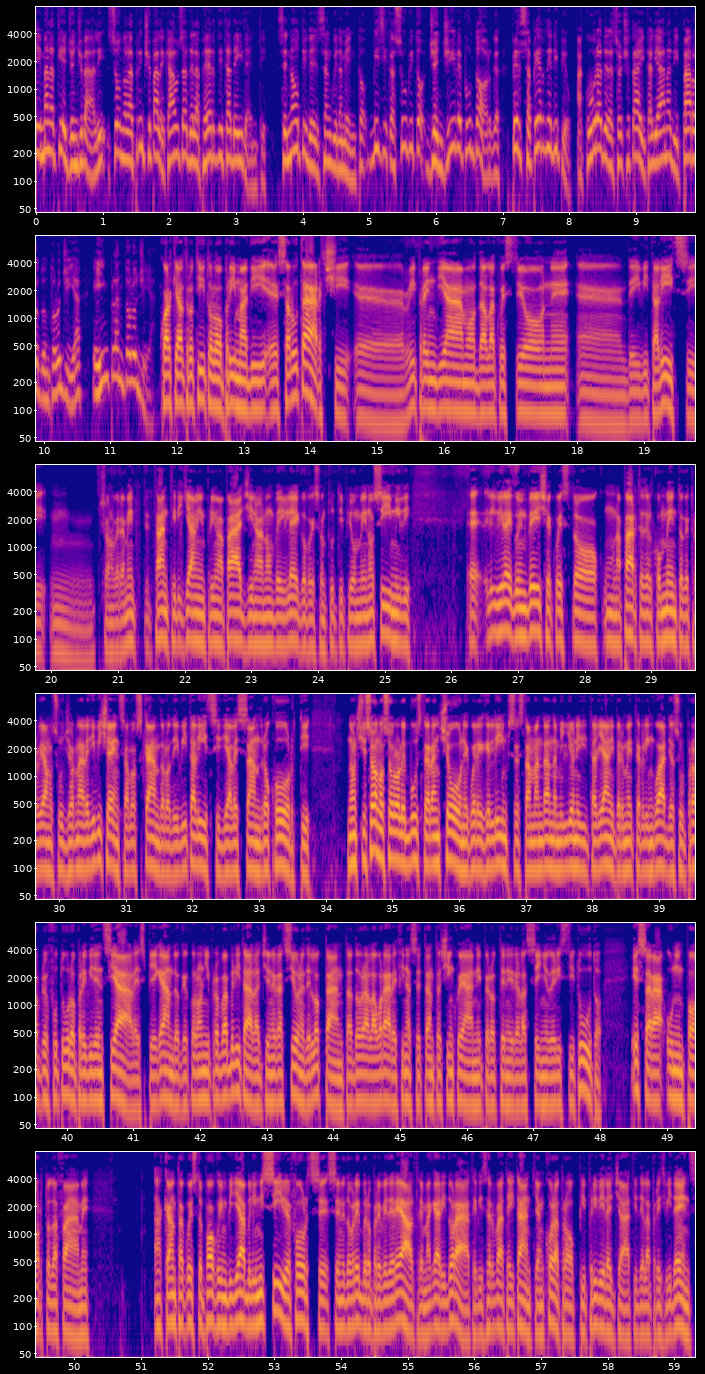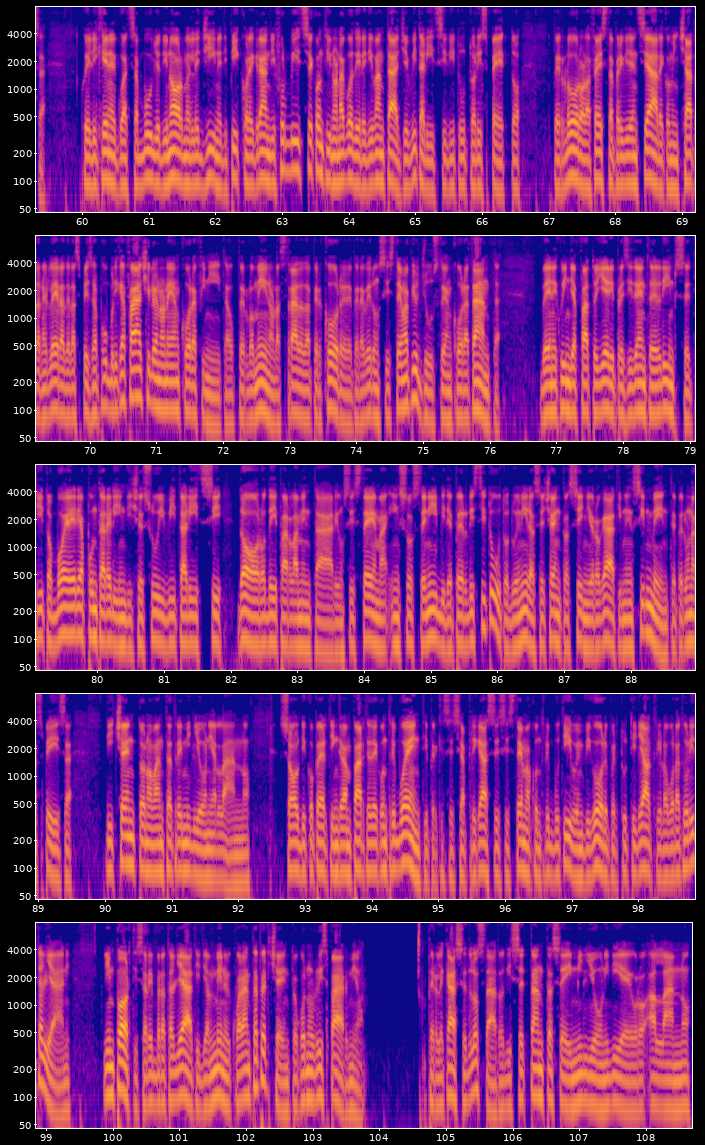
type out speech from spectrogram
Le malattie gengivali sono la principale causa della perdita dei denti. Se noti del sanguinamento, visita subito gengive.org per saperne di più, a cura della Società Italiana di Parodontologia e Implantologia. Qualche altro titolo prima di eh, salutarci, eh, riprendiamo dalla questione eh, dei vitalizi, mm, sono veramente tanti richiami in prima pagina, non ve li leggo perché sono tutti più o meno simili. Eh, vi leggo invece questo, una parte del commento che troviamo sul giornale di Vicenza, lo scandalo dei vitalizi di Alessandro Corti. Non ci sono solo le buste arancione, quelle che l'Inps sta mandando a milioni di italiani per metterli in guardia sul proprio futuro previdenziale, spiegando che con ogni probabilità la generazione dell'80 dovrà lavorare fino a 75 anni per ottenere l'assegno dell'istituto e sarà un importo da fame. Accanto a queste poco invidiabili missive, forse se ne dovrebbero prevedere altre, magari dorate, riservate ai tanti ancora troppi privilegiati della presidenza, quelli che nel guazzabuglio di norme e leggine, di piccole e grandi furbizie, continuano a godere di vantaggi e vitalizi di tutto rispetto. Per loro la festa previdenziale cominciata nell'era della spesa pubblica facile non è ancora finita, o perlomeno la strada da percorrere per avere un sistema più giusto è ancora tanta. Bene quindi ha fatto ieri il presidente dell'Inps Tito Boeri a puntare l'indice sui vitalizi d'oro dei parlamentari, un sistema insostenibile per l'istituto, 2.600 assegni erogati mensilmente per una spesa di 193 milioni all'anno. Soldi coperti in gran parte dai contribuenti, perché se si applicasse il sistema contributivo in vigore per tutti gli altri lavoratori italiani, gli importi sarebbero tagliati di almeno il 40% con un risparmio per le casse dello Stato di 76 milioni di euro all'anno.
